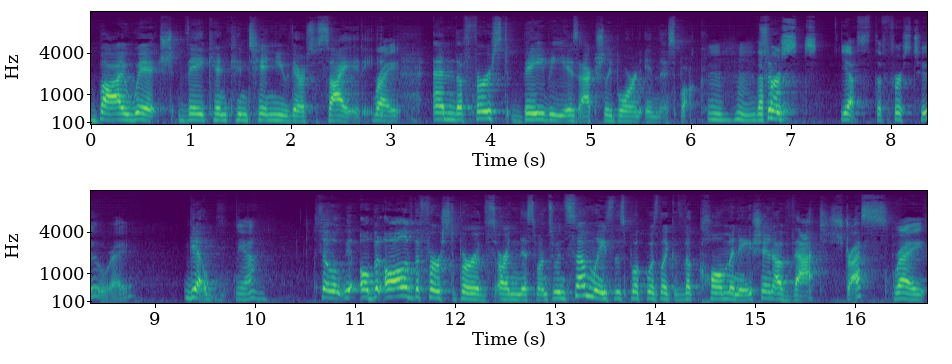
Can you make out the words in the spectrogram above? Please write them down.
by which they can continue their society. Right. And the first baby is actually born in this book. Mm-hmm. The So- first, yes, the first two, right? Yeah, Yeah. So, oh, but all of the first births are in this one. So, in some ways, this book was like the culmination of that stress. Right.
